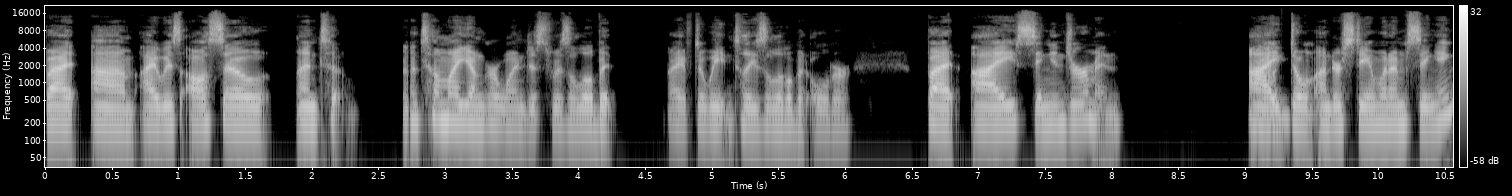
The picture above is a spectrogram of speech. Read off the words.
but um, I was also until until my younger one just was a little bit I have to wait until he's a little bit older. But I sing in German. I don't understand what I'm singing.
